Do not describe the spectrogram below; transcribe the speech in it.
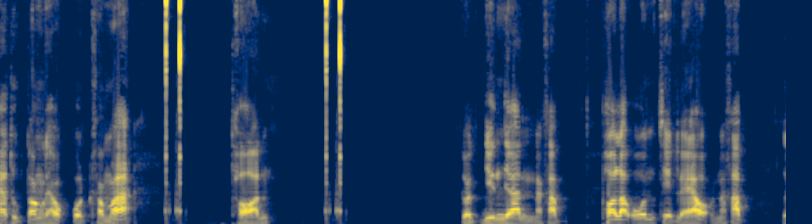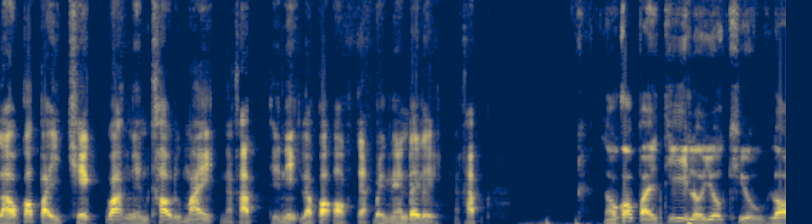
ถ้าถูกต้องแล้วกดคำว่าถอน กดยืนยันนะครับ พอเราโอนเสร็จแล้วนะครับ เราก็ไปเช็คว่าเงินเข้าหรือไม่นะครับ ทีนี้เราก็ออกจาก b บ n a n c e ได้เลยนะครับ เราก็ไปที่ Royal Q รอ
